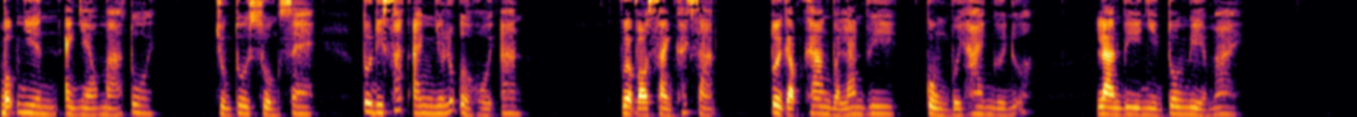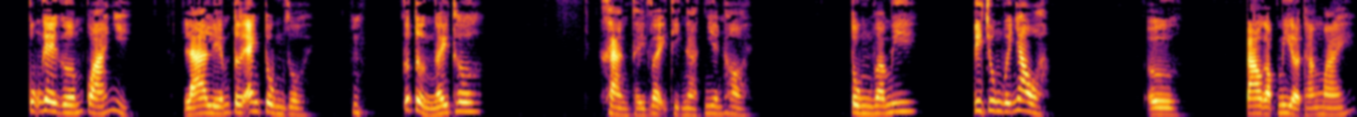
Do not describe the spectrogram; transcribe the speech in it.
Bỗng nhiên anh nhéo má tôi. Chúng tôi xuống xe. Tôi đi sát anh như lúc ở Hội An. Vừa vào sảnh khách sạn, tôi gặp Khang và Lan Vi cùng với hai người nữa. Lan Vi nhìn tôi mỉa mai. Cũng ghê gớm quá nhỉ. lá liếm tới anh Tùng rồi. Cứ tưởng ngây thơ. Khang thấy vậy thì ngạc nhiên hỏi. Tùng và Mi đi chung với nhau à? Ừ, tao gặp Mi ở thang máy.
